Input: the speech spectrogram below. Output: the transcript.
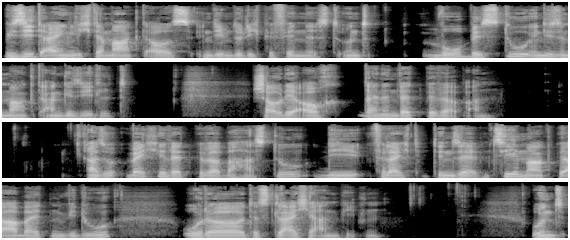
wie sieht eigentlich der Markt aus, in dem du dich befindest und wo bist du in diesem Markt angesiedelt? Schau dir auch deinen Wettbewerb an. Also welche Wettbewerber hast du, die vielleicht denselben Zielmarkt bearbeiten wie du oder das gleiche anbieten? Und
